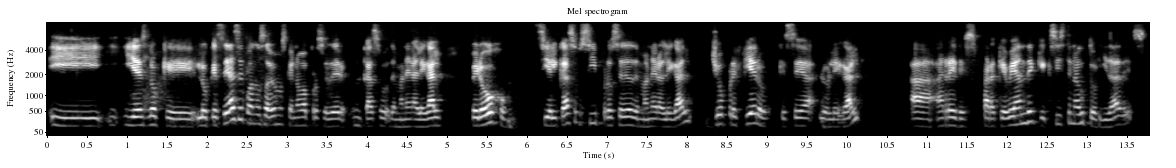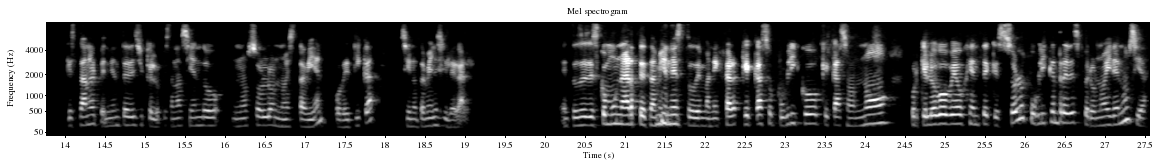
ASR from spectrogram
y, es lo que, lo que se hace cuando sabemos que no va a proceder un caso de manera legal. Pero ojo, si el caso sí procede de manera legal, yo prefiero que sea lo legal a, redes, para que vean de que existen autoridades que están al pendiente de eso y que lo que están haciendo no solo no está bien por ética, sino también es ilegal. Entonces es como un arte también esto de manejar qué caso publico, qué caso no, porque luego veo gente que solo publica en redes pero no hay denuncia.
